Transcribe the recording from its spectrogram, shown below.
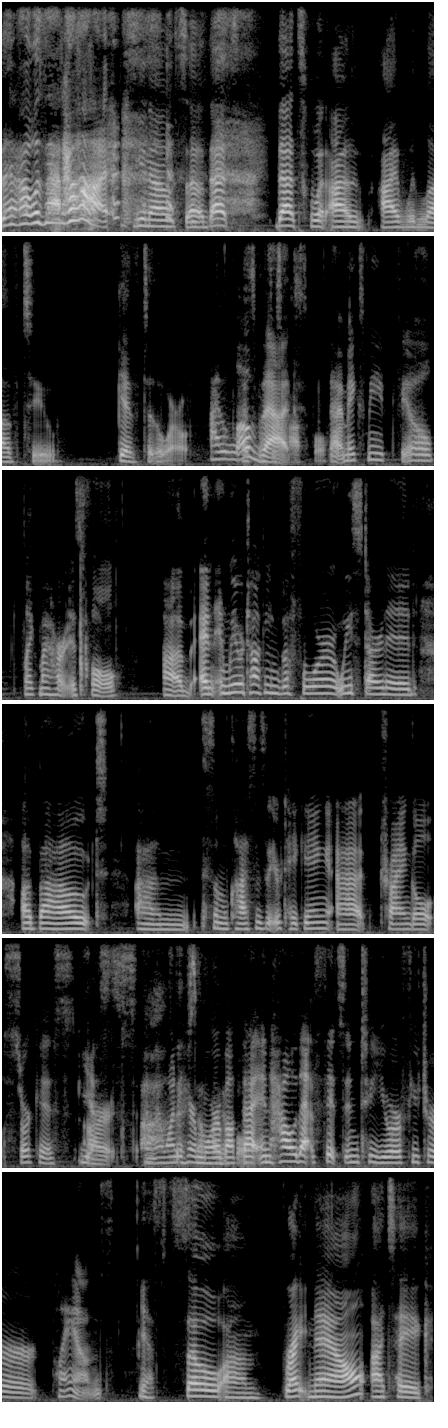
that i was that hot you know? So that's that's what i i would love to give to the world I love that. That makes me feel like my heart is full. Um, and, and we were talking before we started about um, some classes that you're taking at Triangle Circus Yes. Arts. And I Oh, want to hear so more about that and how that fits into your future plans. Yes. So um, right now, I take,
